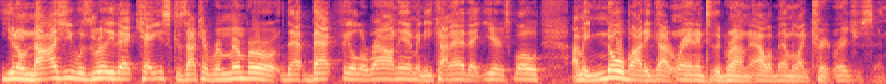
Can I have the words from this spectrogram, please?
you know, Najee was really that case because I can remember that backfield around him and he kind of had that year explode. I mean, nobody got ran into the ground in Alabama like Trent Richardson.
